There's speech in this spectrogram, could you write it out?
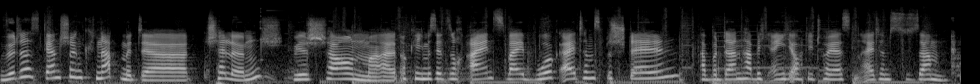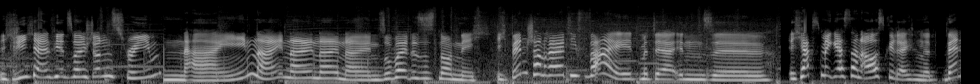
wird das ganz schön knapp mit der Challenge. Wir schauen mal. Okay, ich muss jetzt noch ein, zwei Burg-Items bestellen. Aber dann habe ich eigentlich auch die teuersten Items zusammen. Ich rieche einen 24-Stunden-Stream. Nein, nein, nein, nein, nein. So weit ist es noch nicht. Ich bin schon relativ weit mit der Insel. Ich habe es mir gestern ausgerechnet. Wenn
